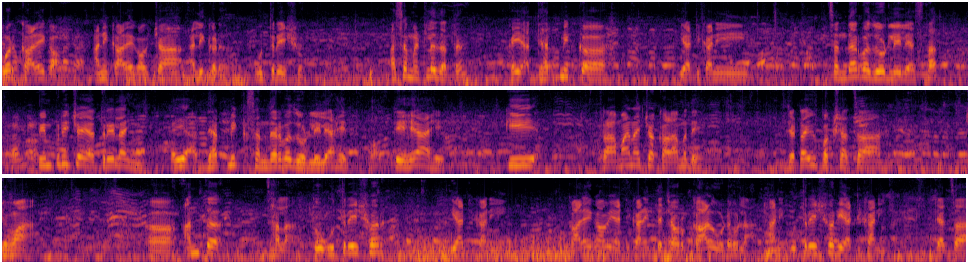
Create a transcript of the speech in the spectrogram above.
वर काळेगाव आणि काळेगावच्या अलीकडं उतरेश्वर असं म्हटलं जातं. काही आध्यात्मिक या ठिकाणी संदर्भ जोडलेले असतात. पिंपरीच्या यात्रेलाही काही आध्यात्मिक संदर्भ जोडलेले आहेत. ते हे आहे की रामायणाच्या काळामध्ये जटायू पक्षाचा जेव्हा अंत झाला तो उतरेश्वर या ठिकाणी काळेगाव या ठिकाणी त्याच्यावर काळ ओढवला आणि उत्तरेश्वर या ठिकाणी त्याचा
